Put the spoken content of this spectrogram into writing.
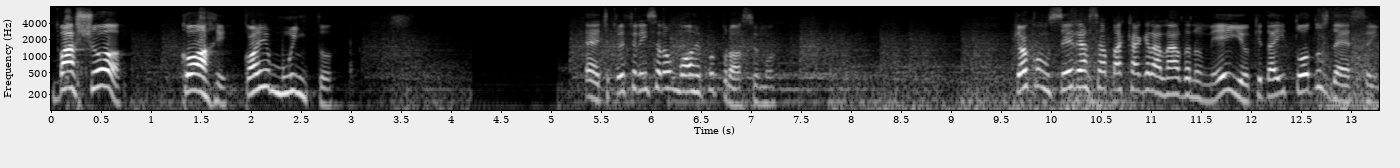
Baixou, corre, corre muito. É, de preferência não morre pro próximo. Que eu aconselho é se atacar granada no meio, que daí todos descem.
